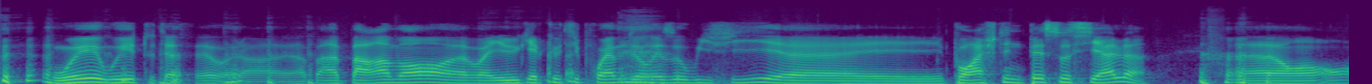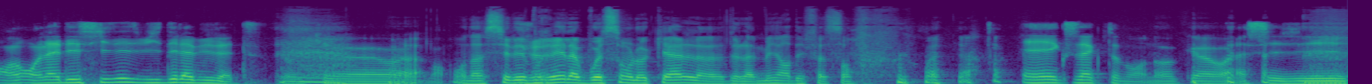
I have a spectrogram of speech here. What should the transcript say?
oui, oui, tout à fait. Voilà. Apparemment, euh, il y a eu quelques petits problèmes de réseau Wi-Fi euh, pour acheter une paix sociale. on, a décidé de vider la buvette. On a célébré la boisson locale de la meilleure des façons. Exactement. Donc voilà, c'est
